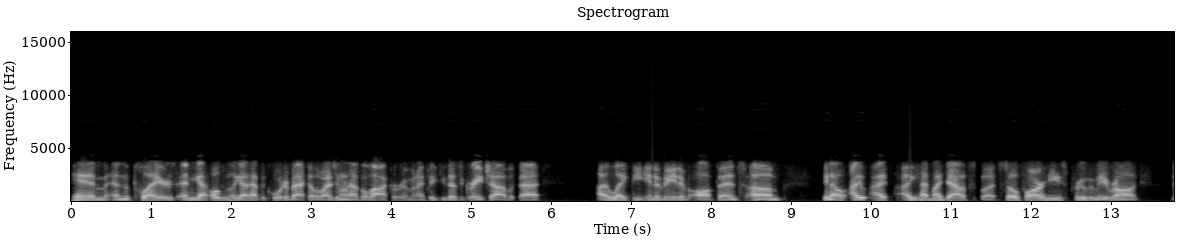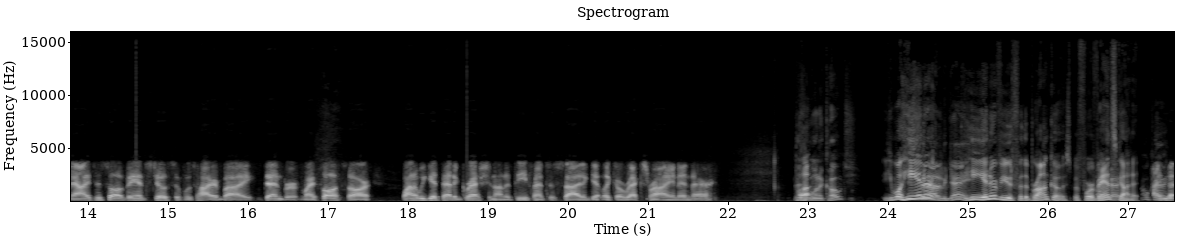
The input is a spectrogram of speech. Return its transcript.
him, and the players. And you got ultimately got to have the quarterback, otherwise you don't have the locker room. And I think he does a great job with that. I like the innovative offense. Um, you know, I, I I had my doubts, but so far he's proven me wrong. Now I just saw Vance Joseph was hired by Denver. My thoughts are, why don't we get that aggression on the defensive side and get like a Rex Ryan in there? Does he want to coach? Well, he He's inter- the game. he interviewed for the Broncos before Vance Okay, got it. Okay. I know,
